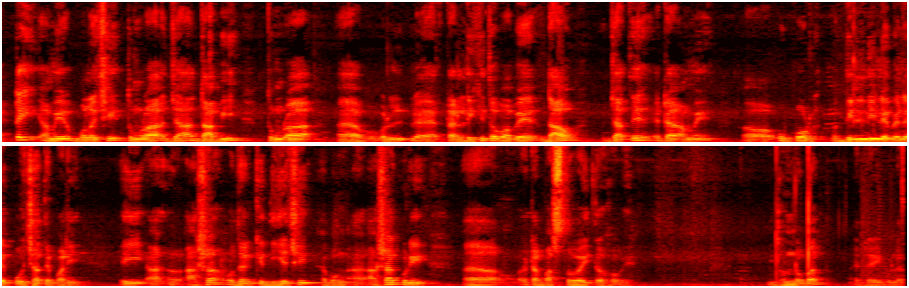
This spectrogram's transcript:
একটাই আমি বলেছি, তোমরা যা দাবি, তোমরা একটা লিখিতভাবে দাও যাতে এটা আমি উপর দিল্লি লেভেলে পৌঁছাতে পারি এই আশা ওদেরকে দিয়েছি এবং আশা করি এটা বাস্তবায়িত হবে ধন্যবাদ, এটাই বলে।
